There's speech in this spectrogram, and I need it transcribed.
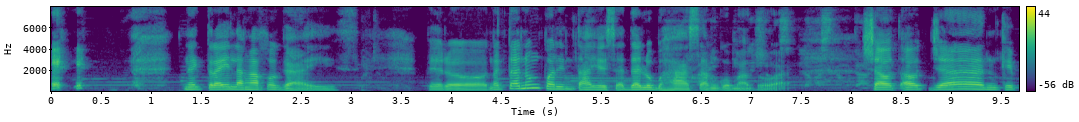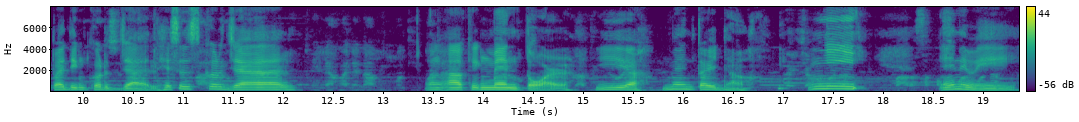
Nag-try lang ako, guys. Pero nagtanong pa rin tayo sa dalubhasang gumagawa. Shout out dyan kay Pading Cordial. Jesus Cordial. Ang aking mentor. Yeah, mentor daw. Ni. Anyway,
